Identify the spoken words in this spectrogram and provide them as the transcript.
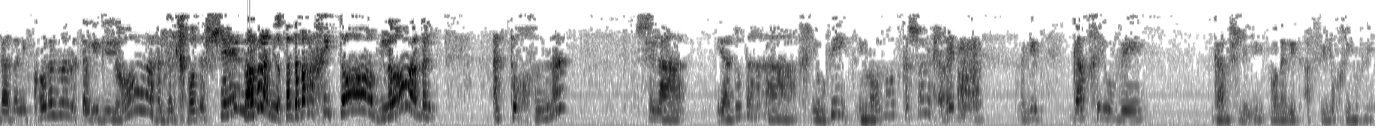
ואז אני כל הזמן מנסה להגיד, לא, אבל זה לכבוד השם, לא, אבל אני עושה דבר הכי טוב, לא, אבל... התוכנה של היהדות החיובית היא מאוד מאוד קשה לפרק אותה. נגיד, גם חיובי, גם שלילי. בוא נגיד, אפילו חיובי.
